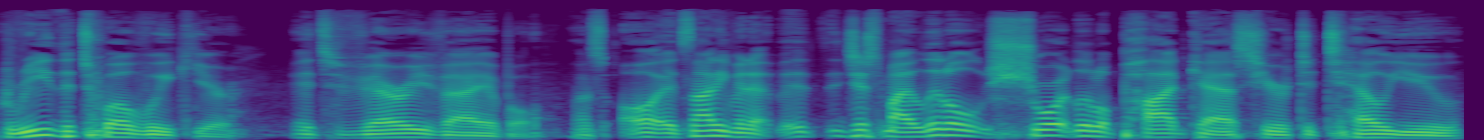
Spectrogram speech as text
read the 12 week year. It's very valuable. That's all. It's not even a, it's just my little short little podcast here to tell you.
